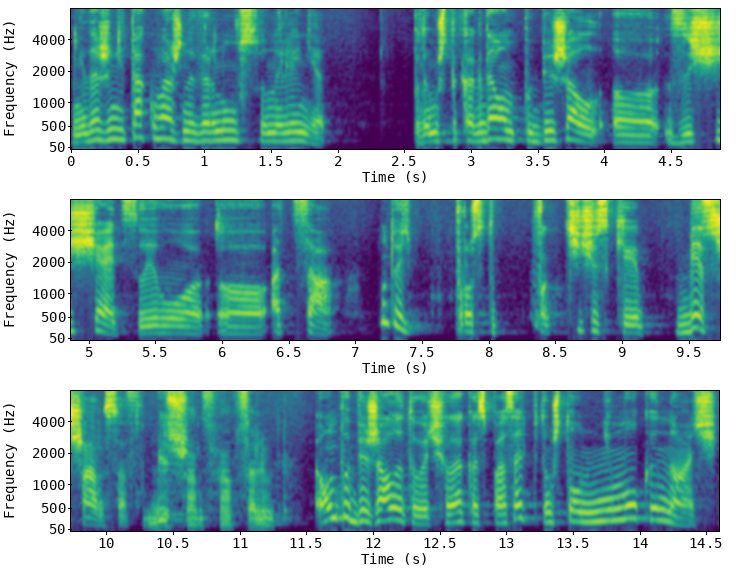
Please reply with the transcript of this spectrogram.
мне даже не так важно, вернулся он или нет. Потому что когда он побежал э, защищать своего э, отца, ну, то есть просто фактически без шансов. Без шансов, абсолютно. Он побежал этого человека спасать, потому что он не мог иначе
